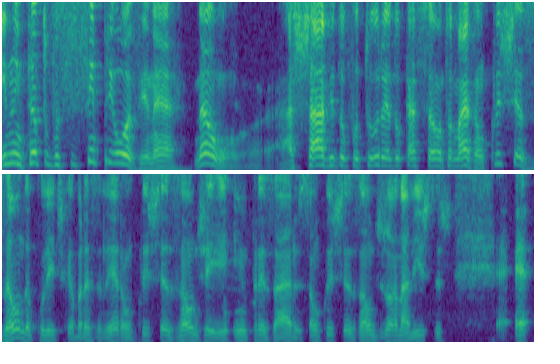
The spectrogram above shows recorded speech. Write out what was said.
E, no entanto, você sempre ouve, né? Não, a chave do futuro é a educação, tudo mais. É um clichêzão da política brasileira, é um clichêzão de empresários, é um clichêzão de jornalistas. É, é,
